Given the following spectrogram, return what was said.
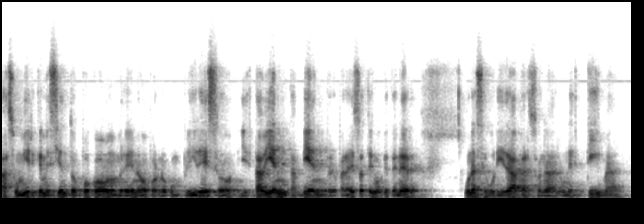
asumir que me siento poco hombre, ¿no? Por no cumplir eso, y está bien también, pero para eso tengo que tener una seguridad personal, una estima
